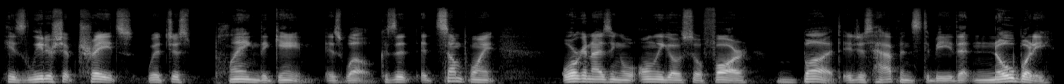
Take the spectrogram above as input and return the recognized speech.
his leadership traits with just playing the game as well. Because at some point, organizing will only go so far. But it just happens to be that nobody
